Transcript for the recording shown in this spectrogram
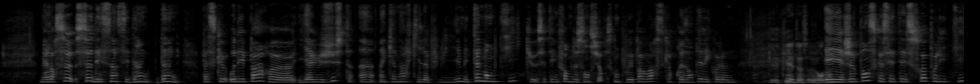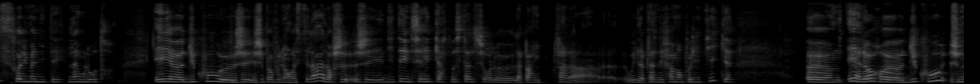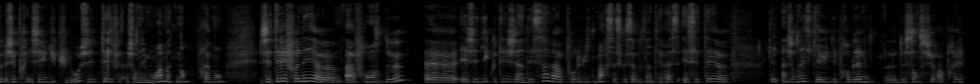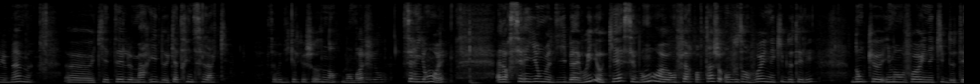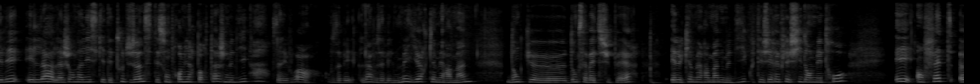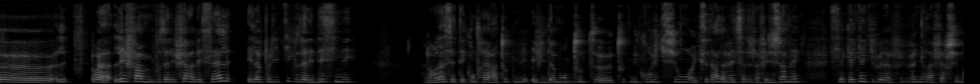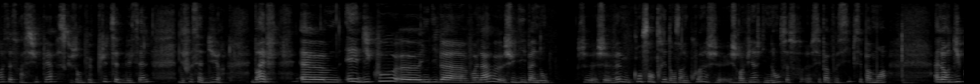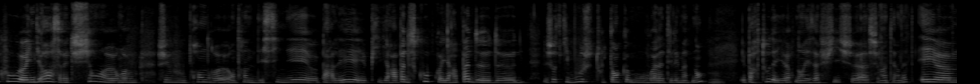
Mais alors ce, ce dessin, c'est dingue, dingue. Parce qu'au départ, euh, il y a eu juste un, un canard qui l'a publié, mais tellement petit que c'était une forme de censure parce qu'on ne pouvait pas voir ce que représentaient les colonnes. Qui- Qui était ce journal? Et je pense que c'était soit Politis, soit l'Humanité, l'un ou l'autre. Et euh, du coup, euh, j'ai pas voulu en rester là. Alors j'ai édité une série de cartes postales sur la, pari- enfin, la, oui, la place des femmes en politique. Euh, et alors, euh, du coup, j'ai eu du culot. J'en ai moins maintenant, vraiment. J'ai téléphoné à France 2 euh, et j'ai dit, écoutez, j'ai un dessin là pour le 8 mars, est-ce que ça vous intéresse? Et c'était un journaliste qui a eu des problèmes de censure après lui-même, euh, qui était le mari de Catherine Sellac. Ça vous dit quelque chose? Non? Bon, bref. Cérillon, ouais. Alors Cérillon me dit, ben oui, ok, c'est bon, euh, on fait un reportage, on vous envoie une équipe de télé. Donc euh, il m'envoie une équipe de télé, et là, la journaliste qui était toute jeune, c'était son premier reportage, me dit, Ah, vous allez voir, vous avez, là, vous avez le meilleur caméraman, donc, donc ça va être super. Et le caméraman me dit, écoutez, j'ai réfléchi dans le métro, et en fait, euh, voilà, les femmes, vous allez faire la vaisselle, et la politique, vous allez dessiner. Alors là, c'était contraire à toutes mes, évidemment, toutes, euh, toutes mes convictions, etc. La vaisselle, je la fais jamais. S'il y a quelqu'un qui veut venir la faire chez moi, ce sera super parce que j'en peux plus de cette vaisselle. Des fois, ça dure. Bref. Euh, et du coup, il me dit bah voilà. Je lui dis bah non. Je, vais me concentrer dans un coin. Je, je reviens. Je dis non, ce c'est pas possible, c'est pas moi. Alors du coup, euh, il me dit oh ça va être chiant. euh, on va vous, je vais vous prendre euh, en train de dessiner, parler, et puis il n'y aura pas de scoop, quoi. Il n'y aura pas de, de- de choses qui bougent tout le temps comme on voit à la télé maintenant, Mhm. et partout d'ailleurs, dans les affiches, sur Internet. Et, euh,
